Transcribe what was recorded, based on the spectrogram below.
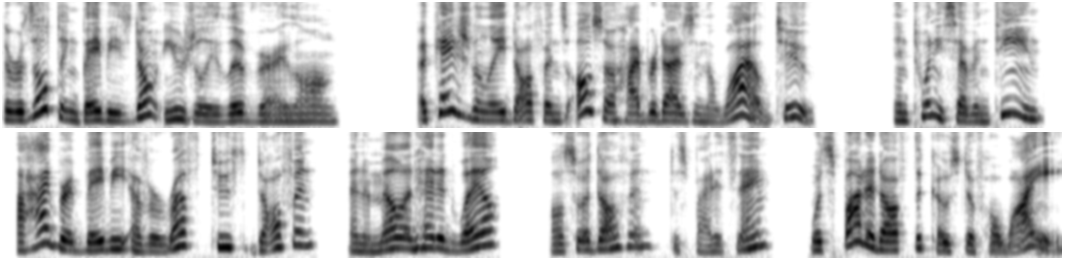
The resulting babies don't usually live very long. Occasionally, dolphins also hybridize in the wild, too. In 2017, a hybrid baby of a rough toothed dolphin and a melon headed whale, also a dolphin despite its name, was spotted off the coast of Hawaii.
